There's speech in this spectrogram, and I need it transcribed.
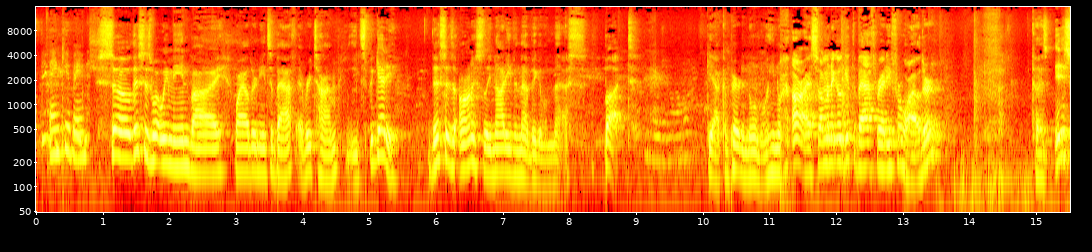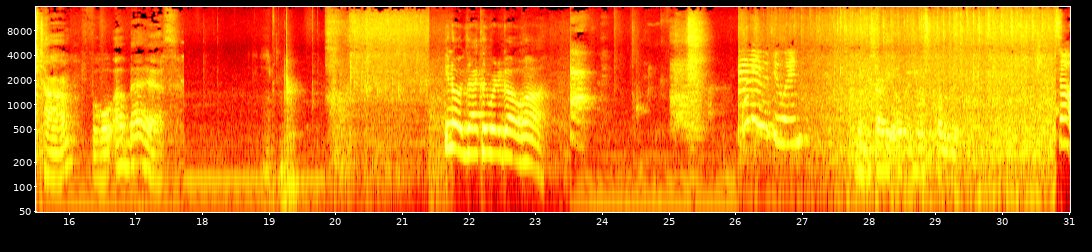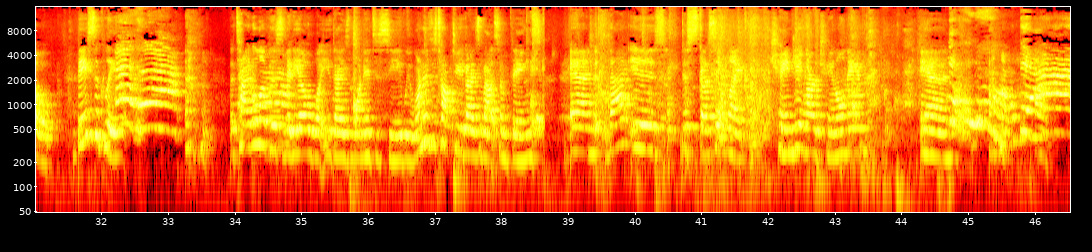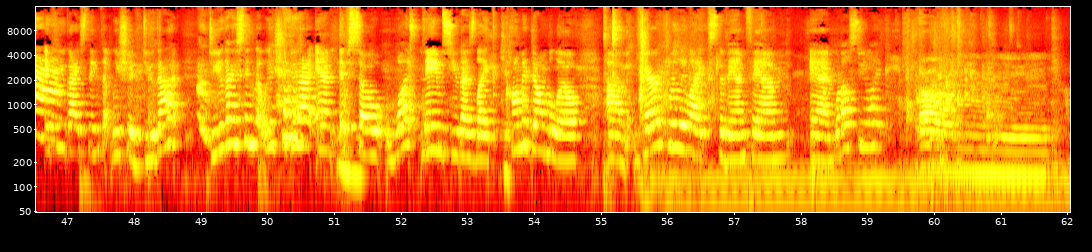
Thank you, babe. So this is what we mean by Wilder needs a bath every time he eats spaghetti. This is honestly not even that big of a mess, but yeah, compared to normal, he know. All right, so I'm gonna go get the bath ready for Wilder, cause it's time for a bath. You know exactly where to go, huh? What are you doing? It's already open. He wants to close it. So, basically, the title of this video, what you guys wanted to see, we wanted to talk to you guys about some things. And that is discussing like changing our channel name. And if you guys think that we should do that, do you guys think that we should do that? And if so, what names do you guys like? Comment down below. Um, Garick really likes the Van Fam. And what else do you like? Um,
